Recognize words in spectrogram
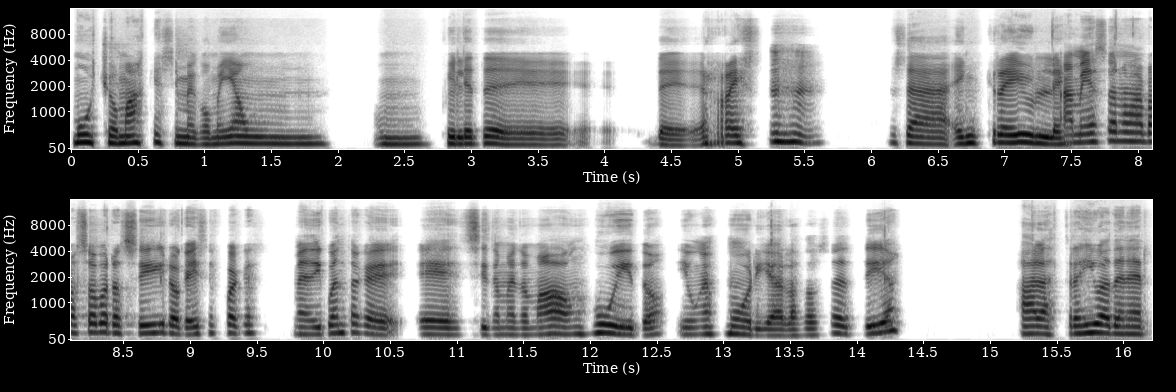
mucho más que si me comía un, un filete de, de res. O sea, increíble. A mí eso no me pasó, pero sí lo que hice fue que me di cuenta que eh, si te me tomaba un juguito y un smoothie a las 12 del día, a las 3 iba a tener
